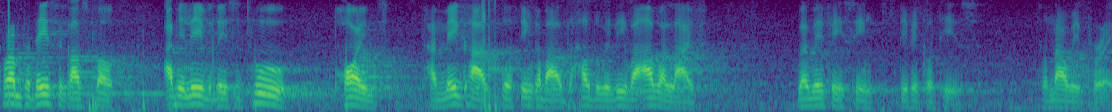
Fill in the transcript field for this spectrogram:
From today's gospel, I believe these two points can make us to think about how do we live our life when we're facing difficulties. So now we pray.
